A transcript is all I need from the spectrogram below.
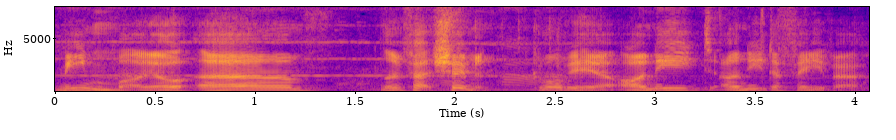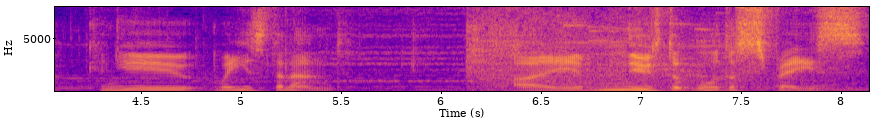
Meanwhile, um... No, in fact, Shaman, come over here. I need I need a favour. Can you raise the land? I have used up all the space.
